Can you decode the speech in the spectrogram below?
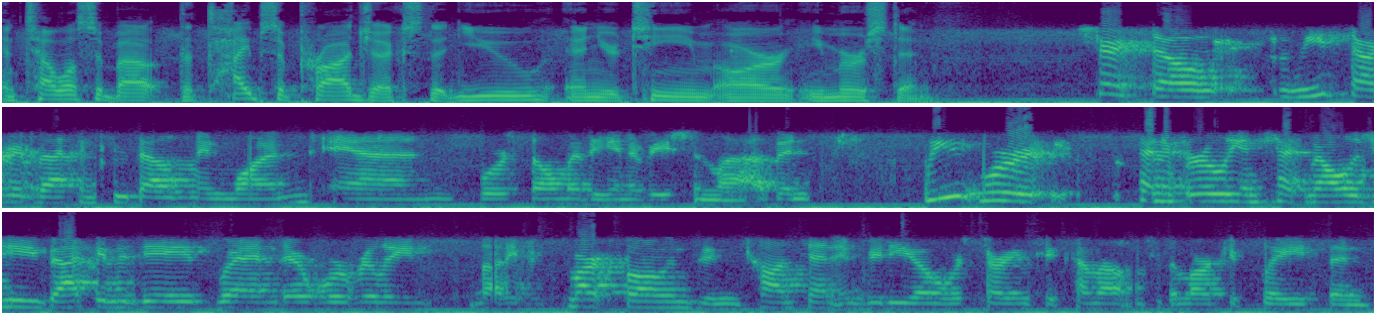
And tell us about the types of projects that you and your team are immersed in. Sure. So we started back in 2001 and we're Soma, the Innovation Lab. And we were kind of early in technology back in the days when there were really not even smartphones and content and video were starting to come out into the marketplace. And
